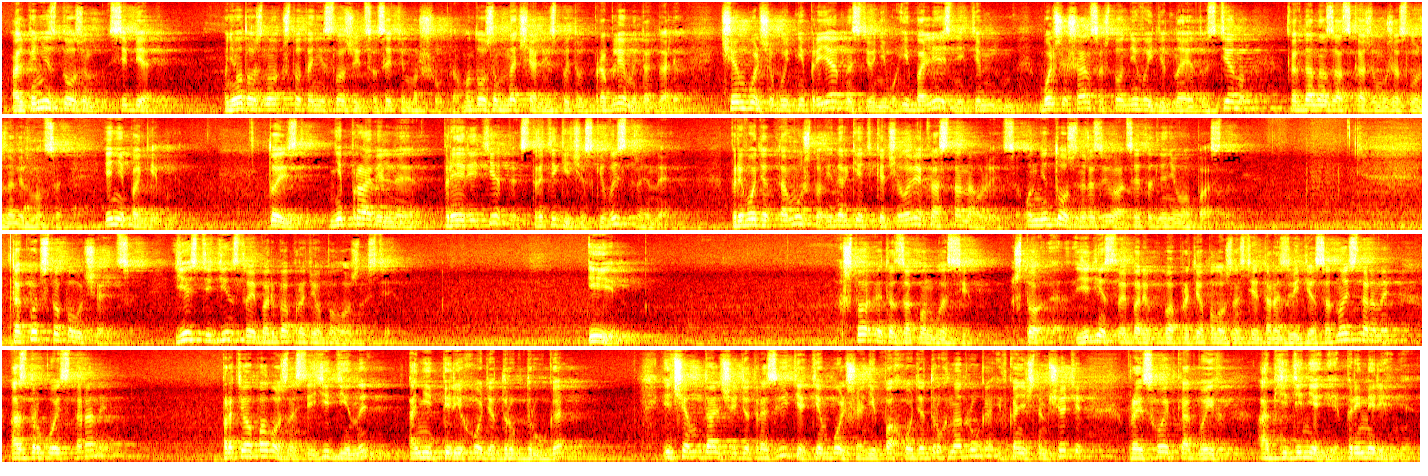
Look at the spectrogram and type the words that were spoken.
Альпинист должен себе, у него должно что-то не сложиться с этим маршрутом. Он должен вначале испытывать проблемы и так далее. Чем больше будет неприятностей у него и болезней, тем больше шансов, что он не выйдет на эту стену, когда назад, скажем, уже сложно вернуться, и не погибнет. То есть неправильные приоритеты, стратегически выстроенные, приводят к тому, что энергетика человека останавливается. Он не должен развиваться, это для него опасно. Так вот, что получается. Есть единство и борьба противоположностей. И что этот закон гласит? Что единство и борьба противоположностей – это развитие с одной стороны, а с другой стороны противоположности едины, они переходят друг друга, и чем дальше идет развитие, тем больше они походят друг на друга, и в конечном счете происходит как бы их объединение, примирение.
